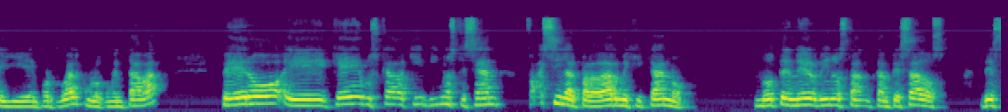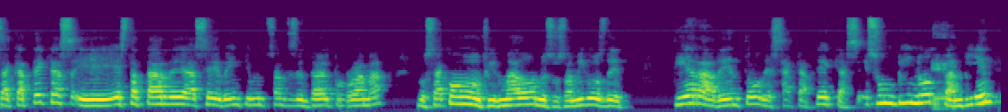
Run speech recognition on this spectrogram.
y en Portugal, como lo comentaba, pero eh, que he buscado aquí vinos que sean fácil al paladar mexicano, no tener vinos tan, tan pesados. De Zacatecas, eh, esta tarde, hace 20 minutos antes de entrar al programa, nos ha confirmado nuestros amigos de Tierra Adentro de Zacatecas. Es un vino también,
